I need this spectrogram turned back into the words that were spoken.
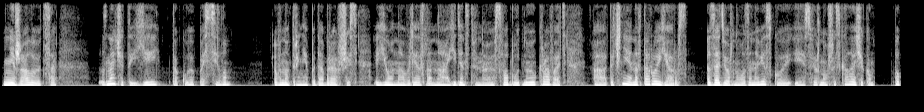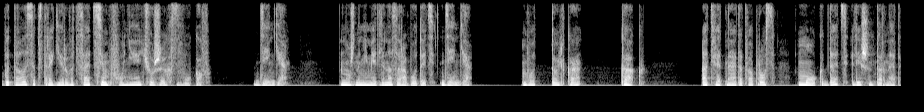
не жалуются. Значит, и ей такое по силам. Внутренне подобравшись, Юна влезла на единственную свободную кровать, а точнее на второй ярус, задернула занавеску и, свернувшись калачиком, попыталась абстрагироваться от симфонии чужих звуков. Деньги. Нужно немедленно заработать деньги. Вот только как? Ответ на этот вопрос мог дать лишь интернет,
